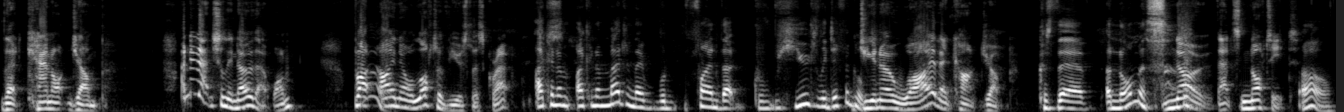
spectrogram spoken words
that cannot jump. I didn't actually know that one, but oh. I know a lot of useless crap. I can I can imagine they would find that gr- hugely difficult Do you know why they can't jump? because they're enormous. No, that's not it. Oh,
